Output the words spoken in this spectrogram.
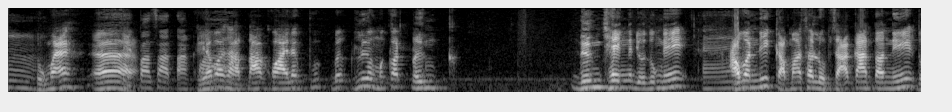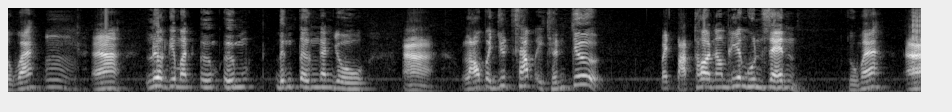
อืม ถูกไหมเออเสียปราสาทตาควายเสียปราสาทตาควายแล้วเรื่องมันก็ตึง ดึงเชงกันอยู่ตรงนี้เอาวันนี้กลับมาสรุปสถานการณ์ตอนนี้ถูกไหมอืมอ่าเรื่องที่มันอึมอึมดึงตึงกันอยู่อ่าเราไปยึดทรัพย์ไอ้เฉินจื้อไปตัดท่อน้ำเลี้ยงฮุนเซนถูกไหมอ่า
